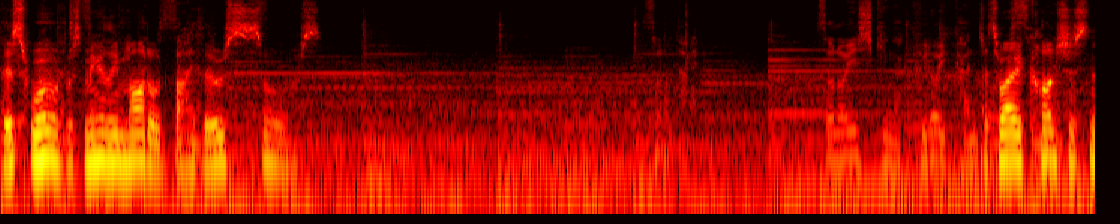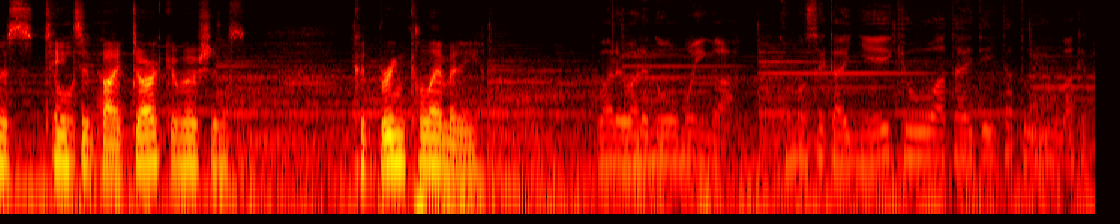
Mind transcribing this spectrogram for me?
This world was merely modeled by those souls. That's why a consciousness tainted by dark emotions could bring calamity. 我々の思いがこの世界に影響を与えていたというわけだ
